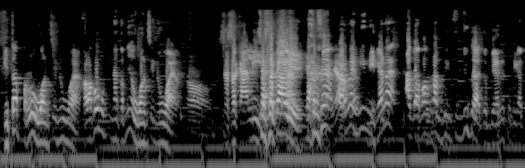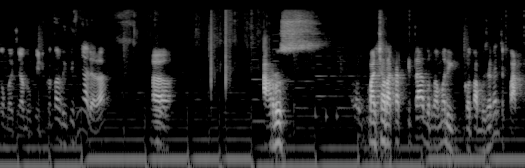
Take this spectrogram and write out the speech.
kita perlu once in a while. Kalau aku nangkapnya once in a while. Oh, sesekali. ya? Sesekali. Ya, karena ya, karena ya. gini, karena agak kontradiktif juga tuh biar ketika aku baca buku ini. Kontradiktifnya adalah uh, arus masyarakat kita terutama di kota besar kan cepat.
